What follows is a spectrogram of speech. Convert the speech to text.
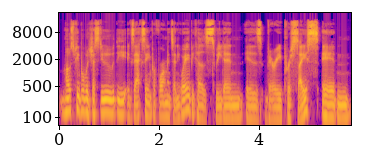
most people would just do the exact same performance anyway because Sweden is very precise in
